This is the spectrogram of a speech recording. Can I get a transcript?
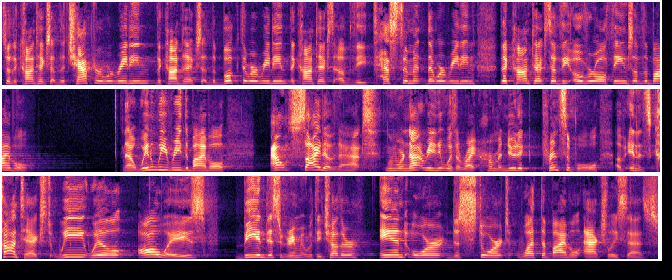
So, the context of the chapter we're reading, the context of the book that we're reading, the context of the testament that we're reading, the context of the overall themes of the Bible. Now, when we read the Bible, outside of that, when we're not reading it with the right hermeneutic principle of in its context, we will always be in disagreement with each other and or distort what the Bible actually says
